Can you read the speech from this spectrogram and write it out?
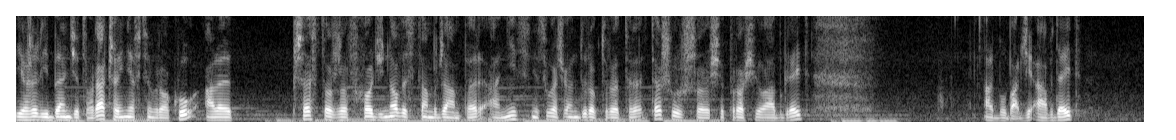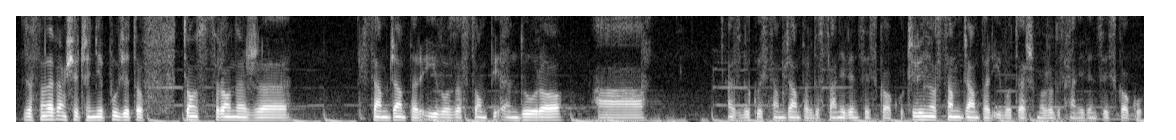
jeżeli będzie to raczej nie w tym roku, ale przez to, że wchodzi nowy Stump Jumper, a nic nie słychać o Enduro, które te, też już się prosi o upgrade, albo bardziej update, Zastanawiam się, czy nie pójdzie to w tą stronę, że Stump Jumper Evo zastąpi Enduro, a, a zwykły Stump Jumper dostanie więcej skoku. Czyli no Stump Jumper Evo też może dostanie więcej skoku.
